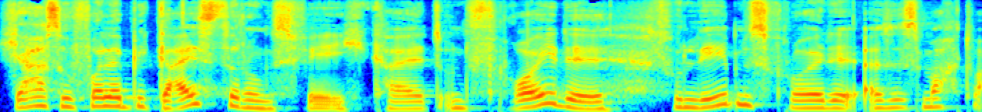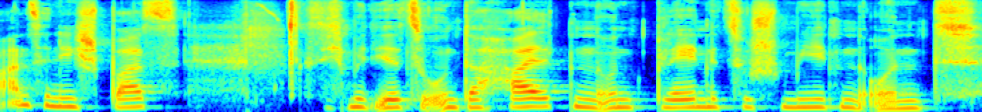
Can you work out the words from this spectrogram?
ja, so voller Begeisterungsfähigkeit und Freude, so Lebensfreude. Also es macht wahnsinnig Spaß, sich mit ihr zu unterhalten und Pläne zu schmieden. Und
